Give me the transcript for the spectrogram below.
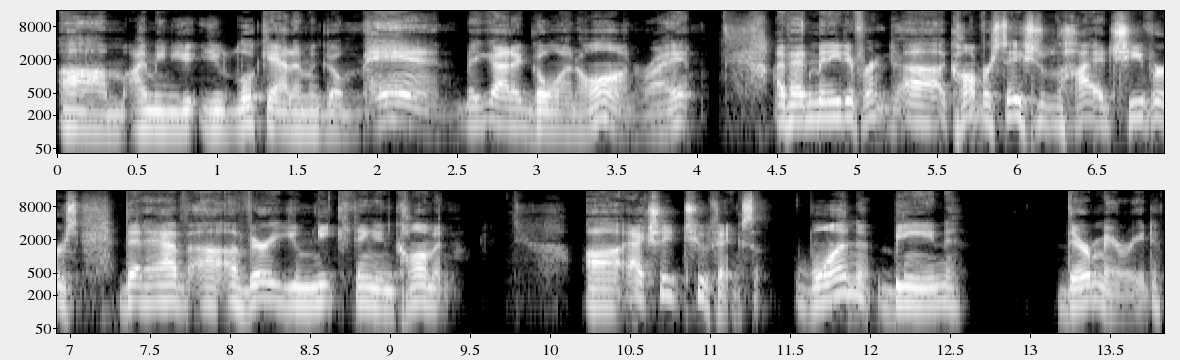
Um, I mean, you, you look at them and go, man, they got it going on, right? I've had many different uh, conversations with high achievers that have a very unique thing in common. Uh, actually, two things. One being they're married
